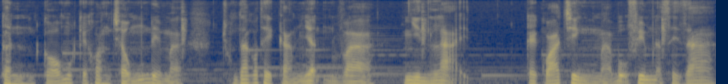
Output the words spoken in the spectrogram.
cần có một cái khoảng trống để mà chúng ta có thể cảm nhận và nhìn lại cái quá trình mà bộ phim đã xảy ra.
